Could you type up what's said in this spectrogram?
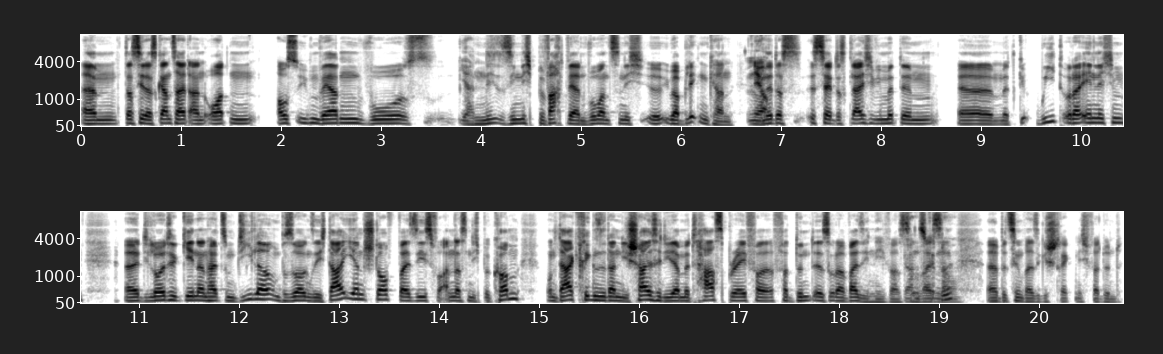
ähm, dass sie das Ganze halt an Orten ausüben werden, wo ja, sie nicht bewacht werden, wo man es nicht äh, überblicken kann. Ja. Ne, das ist ja das gleiche wie mit dem äh, mit Weed oder ähnlichem. Äh, die Leute gehen dann halt zum Dealer und besorgen sich da ihren Stoff, weil sie es woanders nicht bekommen. Und da kriegen sie dann die Scheiße, die da mit Haarspray ver verdünnt ist oder weiß ich nicht was. Ganz so, genau. Äh, beziehungsweise gestreckt, nicht verdünnt.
